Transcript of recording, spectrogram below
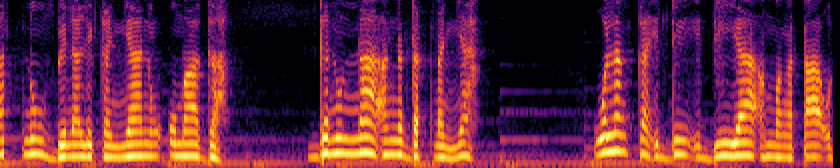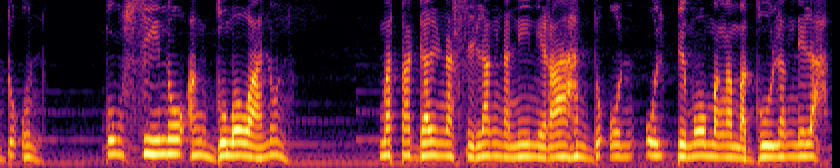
At nung binalikan niya nung umaga, ganun na ang nadatnan niya. Walang kaidi-idiya ang mga tao doon kung sino ang gumawa nun. Matagal na silang naninirahan doon ultimo mga magulang nila.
